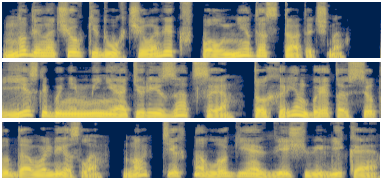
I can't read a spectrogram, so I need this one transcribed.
Но для ночевки двух человек вполне достаточно. Если бы не миниатюризация, то хрен бы это все туда влезло. Но технология – вещь великая,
